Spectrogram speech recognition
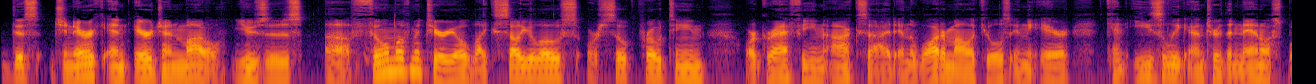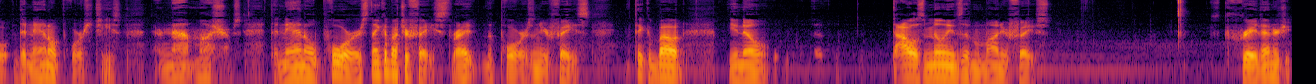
this generic and airgen model uses a film of material like cellulose or silk protein or graphene oxide, and the water molecules in the air can easily enter the nanospore, the nanopores. Geez, they're not mushrooms. The nanopores. Think about your face, right? The pores in your face. Think about, you know, thousands, millions of them on your face. Create energy.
